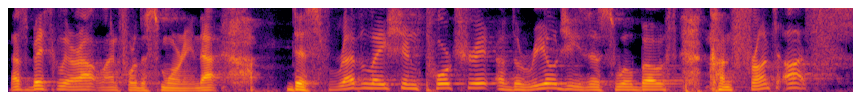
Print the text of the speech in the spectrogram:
That's basically our outline for this morning. That this revelation portrait of the real Jesus will both confront us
